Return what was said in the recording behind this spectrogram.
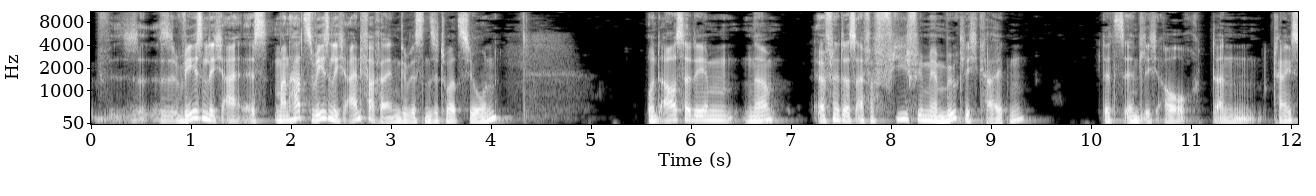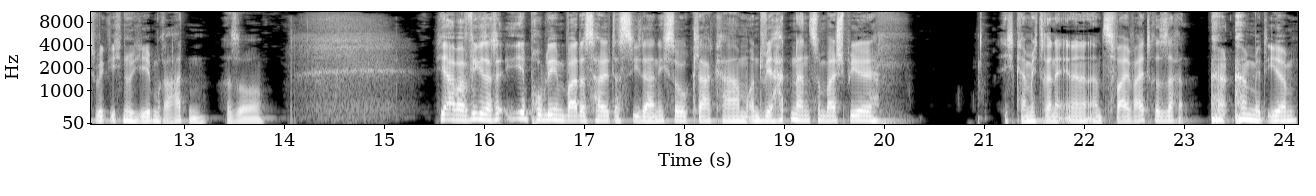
wesentlich, es, man hat es wesentlich einfacher in gewissen Situationen. Und außerdem, ne, öffnet das einfach viel, viel mehr Möglichkeiten. Letztendlich auch. Dann kann ich es wirklich nur jedem raten. Also, ja, aber wie gesagt, ihr Problem war das halt, dass sie da nicht so klar kam. Und wir hatten dann zum Beispiel, ich kann mich dran erinnern an zwei weitere Sachen mit ihr.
